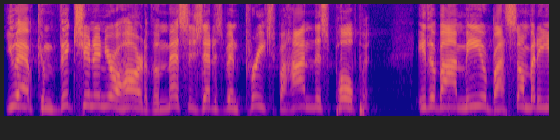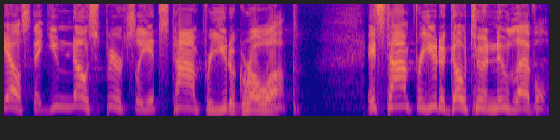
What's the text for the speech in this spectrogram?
you have conviction in your heart of a message that has been preached behind this pulpit, either by me or by somebody else, that you know spiritually it's time for you to grow up. It's time for you to go to a new level.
